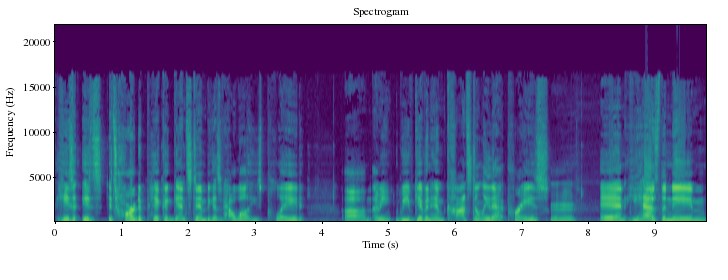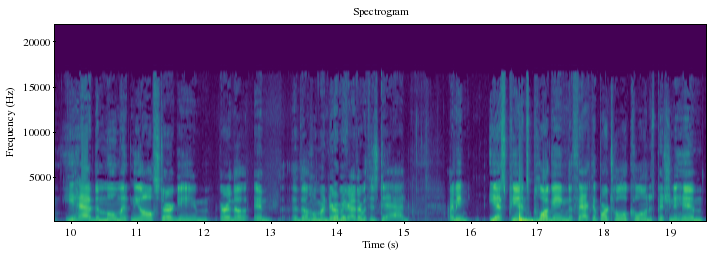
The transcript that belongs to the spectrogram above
he's is it's hard to pick against him because of how well he's played. Um, I mean, we've given him constantly that praise, mm-hmm. and he has the name. He had the moment in the All Star game or in the in the home run derby Right, rather with his dad. I mean, ESPN's plugging the fact that Bartolo Colon is pitching to him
